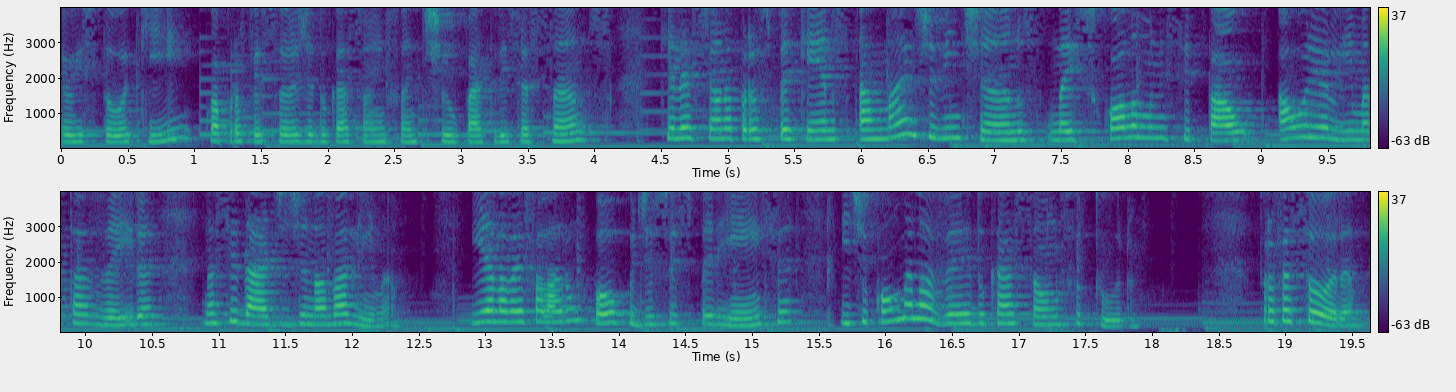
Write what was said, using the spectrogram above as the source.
Eu estou aqui com a professora de Educação Infantil Patrícia Santos, que leciona para os pequenos há mais de 20 anos na Escola Municipal Áurea Lima Taveira, na cidade de Nova Lima. E ela vai falar um pouco de sua experiência e de como ela vê a educação no futuro. Professora,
